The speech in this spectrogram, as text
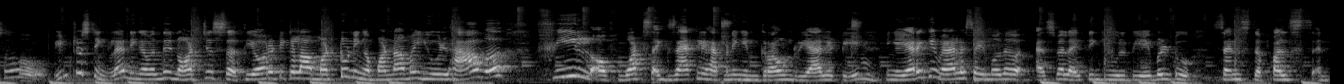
ஸோ இன்ட்ரெஸ்டிங்ல நீங்க வந்து நாட் ஜஸ்ட் தியோரட்டிக்கலா மட்டும் நீங்க பண்ணாம யூ வில் ஹாவ் அ ஃபீல் ஆஃப் வாட்ஸ் எக்ஸாக்ட்லி ஹேப்பனிங் இன் கிரவுண்ட் ரியாலிட்டி நீங்க இறங்கி வேலை செய்யும் போது அஸ் வெல் ஐ திங்க் யூ வில் பி ஏபிள் டு சென்ஸ் த பல்ஸ் அண்ட்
